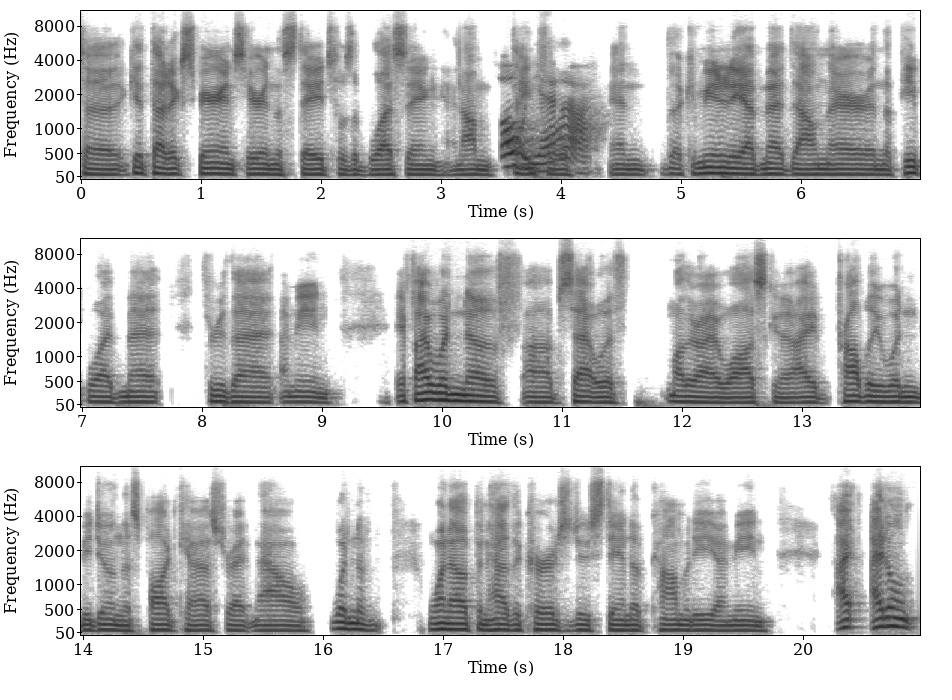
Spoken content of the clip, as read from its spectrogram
to get that experience here in the States was a blessing and I'm Oh, thankful. yeah. and the community I've met down there and the people I've met through that. I mean, if I wouldn't have uh, sat with Mother Ayahuasca, I probably wouldn't be doing this podcast right now. Wouldn't have went up and had the courage to do stand up comedy. I mean, I I don't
